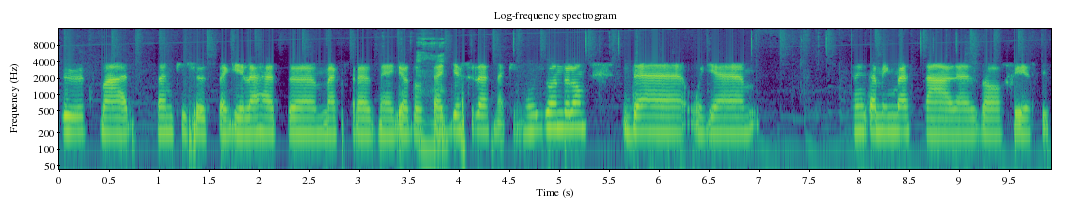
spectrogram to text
őt már nem kis összegé lehet megszerezni egy adott uh-huh. egyesületnek, én úgy gondolom, de ugye szerintem még messze áll ez a férfi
